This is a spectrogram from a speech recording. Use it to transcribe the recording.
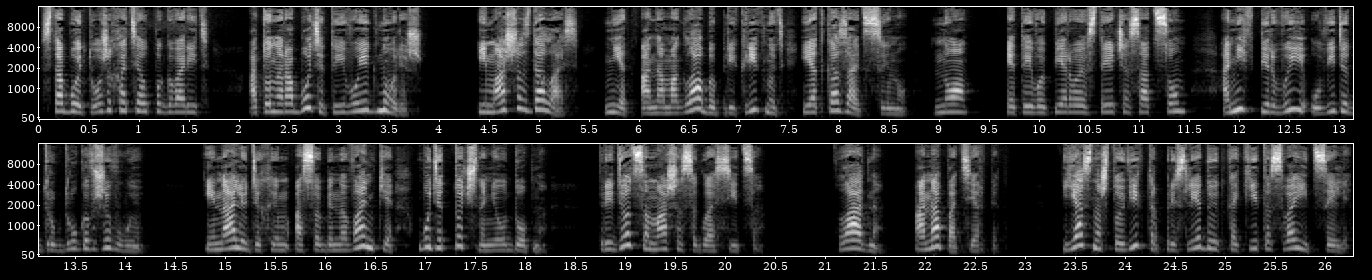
С тобой тоже хотел поговорить, а то на работе ты его игноришь. И Маша сдалась. Нет, она могла бы прикрикнуть и отказать сыну, но это его первая встреча с отцом, они впервые увидят друг друга вживую. И на людях им, особенно Ваньке, будет точно неудобно. Придется Маше согласиться. Ладно, она потерпит. Ясно, что Виктор преследует какие-то свои цели,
